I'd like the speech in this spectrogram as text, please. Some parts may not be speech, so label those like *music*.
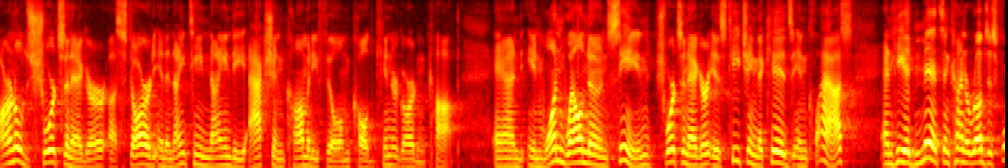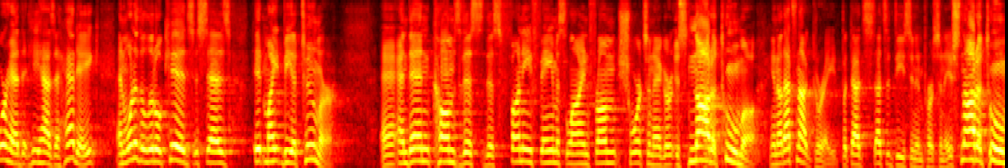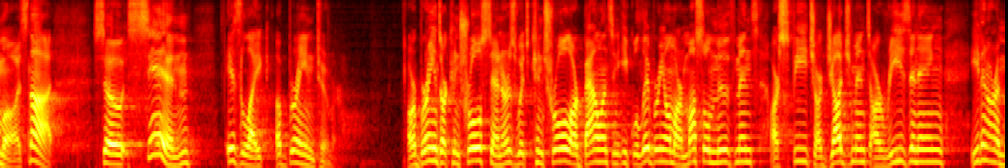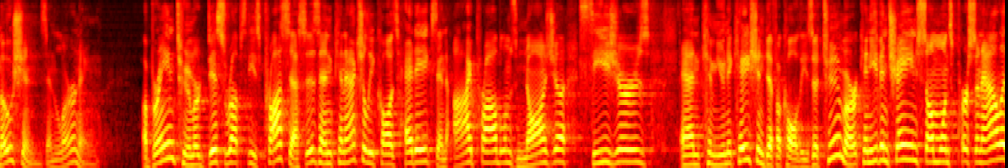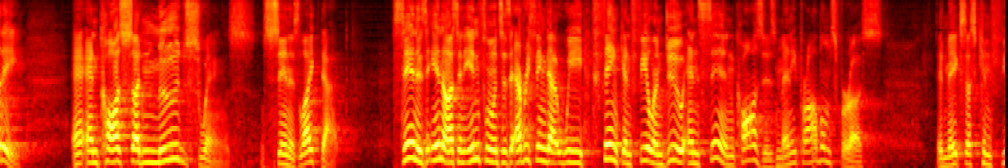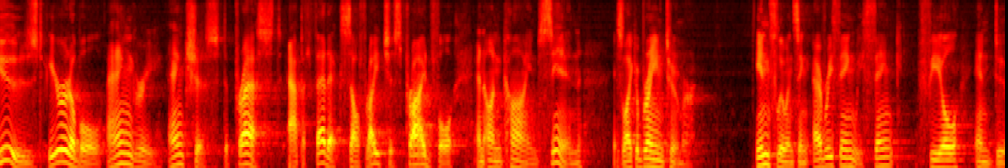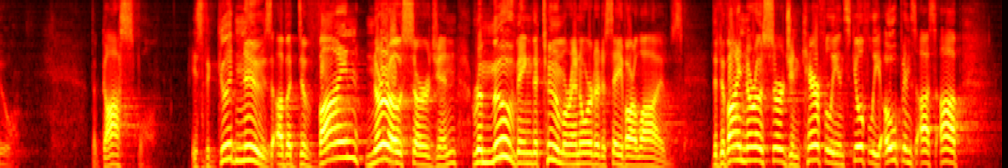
Arnold Schwarzenegger uh, starred in a 1990 action comedy film called Kindergarten Cop. And in one well known scene, Schwarzenegger is teaching the kids in class, and he admits and kind of rubs his forehead that he has a headache. And one of the little kids says, It might be a tumor. And then comes this, this funny, famous line from Schwarzenegger It's not a tumor. You know, that's not great, but that's, that's a decent impersonation. It's not a tumor. It's not. So sin is like a brain tumor. Our brains are control centers which control our balance and equilibrium, our muscle movements, our speech, our judgment, our reasoning, even our emotions and learning. A brain tumor disrupts these processes and can actually cause headaches and eye problems, nausea, seizures, and communication difficulties. A tumor can even change someone's personality and, cause sudden mood swings. Sin is like that. Sin is in us and influences everything that we think and feel and do, and sin causes many problems for us. It makes us confused, irritable, angry, anxious, depressed, apathetic, self righteous, prideful, and unkind. Sin is like a brain tumor, influencing everything we think, feel, and do. The gospel is the good news of a divine neurosurgeon removing the tumor in order to save our lives. The divine neurosurgeon carefully and skillfully opens us up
